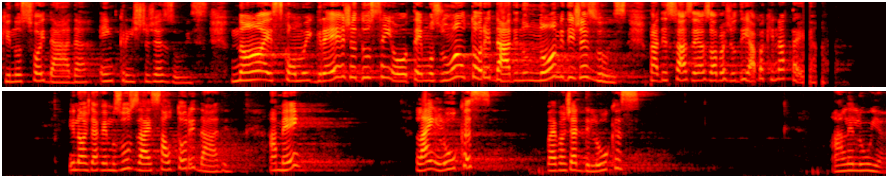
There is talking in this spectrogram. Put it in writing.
que nos foi dada em Cristo Jesus. Nós, como igreja do Senhor, temos uma autoridade no nome de Jesus para desfazer as obras do diabo aqui na terra. E nós devemos usar essa autoridade. Amém? Lá em Lucas, no Evangelho de Lucas. Aleluia.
